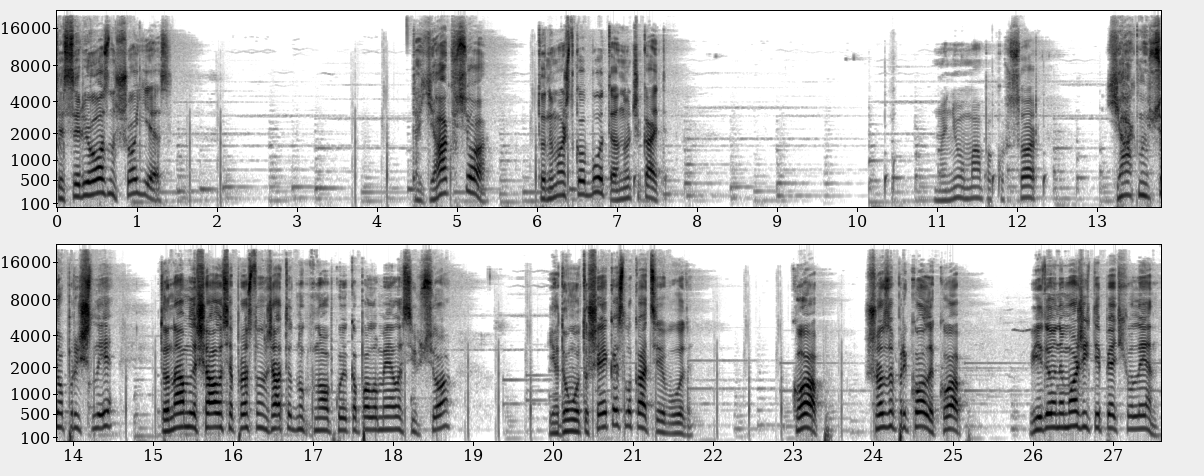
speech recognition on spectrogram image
Ти серйозно, що є? Та як все? То не може такого бути, а ну чекайте. Меню, мапа, курсор. Як ми все пройшли? То нам лишалося просто нажати одну кнопку, яка поломилась, і все. Я думав, то ще якась локація буде. Коп! Що за приколи, коп? Відео не може йти 5 хвилин.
